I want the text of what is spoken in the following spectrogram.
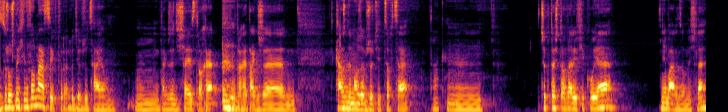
Z różnych informacji, które ludzie wrzucają. Mm, także dzisiaj jest trochę, trochę tak, że każdy może wrzucić co chce. Tak. Mm, czy ktoś to weryfikuje? Nie bardzo, myślę.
